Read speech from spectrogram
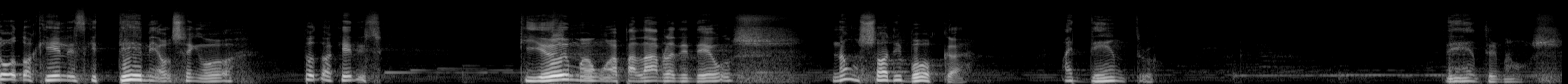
Todos aqueles que temem ao Senhor, todos aqueles que amam a palavra de Deus, não só de boca, mas dentro. Dentro, irmãos.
